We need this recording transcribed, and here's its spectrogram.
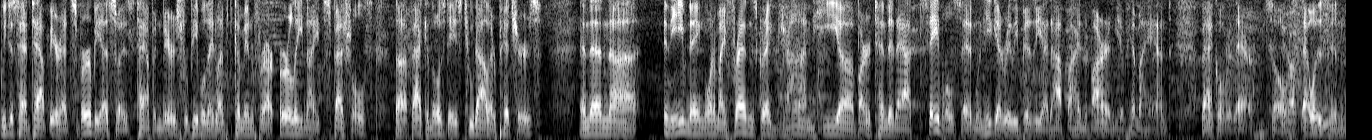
we just had tap beer at Suburbia, so I was tapping beers for people. They'd like to come in for our early night specials. The, back in those days, two dollar pitchers, and then uh, in the evening, one of my friends, Greg John, he uh, bartended at Stables, and when he'd get really busy, I'd hop behind the bar and give him a hand back over there. So Yep. that was in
